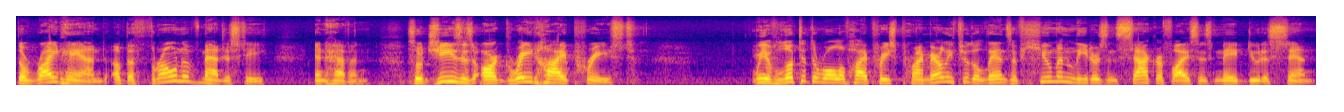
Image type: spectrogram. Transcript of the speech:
the right hand of the throne of majesty in heaven. So, Jesus, our great high priest, we have looked at the role of high priest primarily through the lens of human leaders and sacrifices made due to sin.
